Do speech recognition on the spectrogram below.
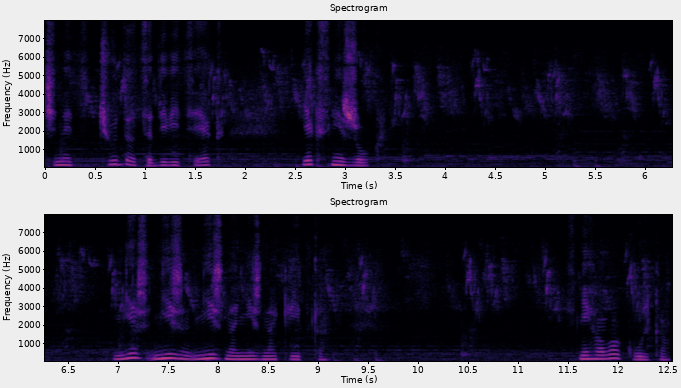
Чи не чудо? Це дивіться, як, як сніжок. Ніж, ніж, ніжна, ніжна квітка. Снігова кулька.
